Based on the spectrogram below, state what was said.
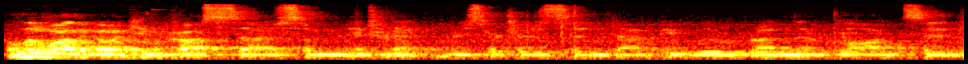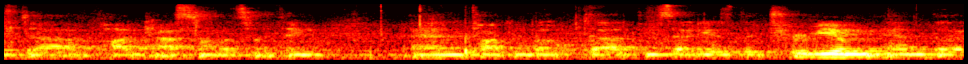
a little while ago, I came across uh, some internet researchers and uh, people who run their blogs and uh, podcasts and all that sort of thing, and talking about uh, these ideas, the trivium and the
